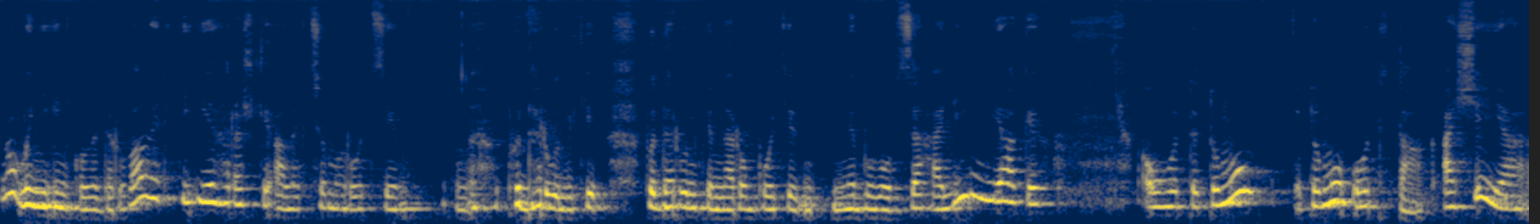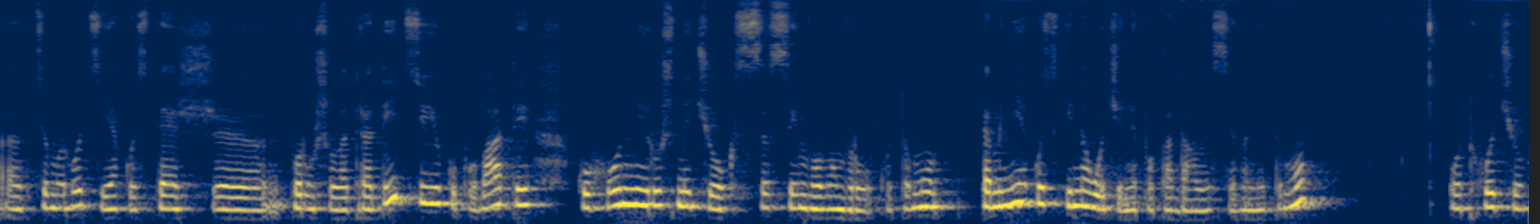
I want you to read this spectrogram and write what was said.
Ну, мені інколи дарували такі іграшки, але в цьому році подарунків, подарунків на роботі не було взагалі ніяких. От, тому, тому от так. А ще я е, в цьому році якось теж е, порушила традицію купувати кухонний рушничок з символом року. Тому та мені якось і на очі не попадалися вони. Тому от хочу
